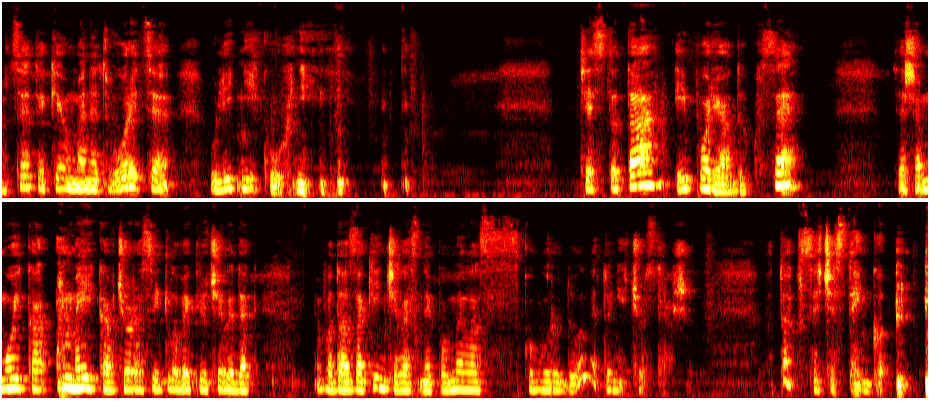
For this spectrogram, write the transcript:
Оце таке в мене твориться у літній кухні. Чистота і порядок. Все. Це ще мойка, мийка, вчора світло виключили, так вода закінчилась, не помила сковороду, але то нічого страшного. А так все чистенько.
